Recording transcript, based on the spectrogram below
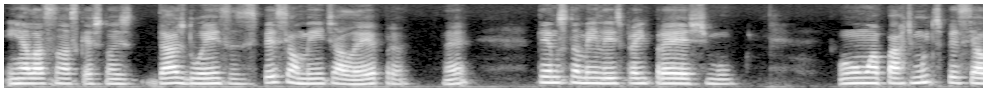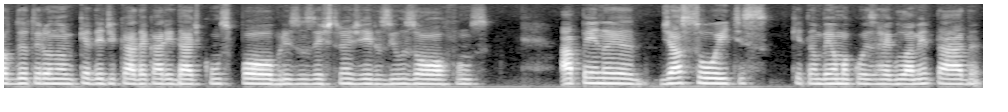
em relação às questões das doenças, especialmente a lepra, né? Temos também leis para empréstimo, uma parte muito especial do Deuteronômio que é dedicada à caridade com os pobres, os estrangeiros e os órfãos, a pena de açoites, que também é uma coisa regulamentada,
